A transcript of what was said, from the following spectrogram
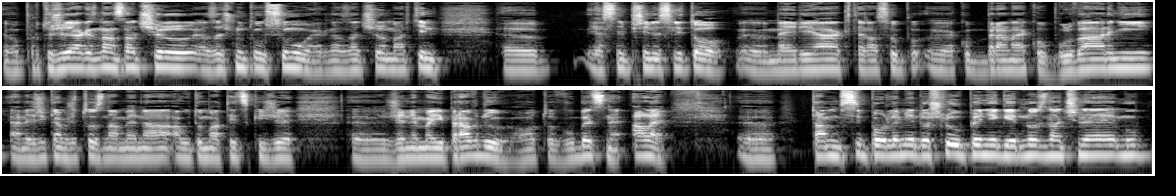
jo, protože jak naznačil, já začnu tou sumou, jak naznačil Martin, eh, jasně přinesli to eh, média, která jsou eh, jako brana jako bulvární. Já neříkám, že to znamená automaticky, že, že nemají pravdu, jo, to vůbec ne. Ale tam si podle mě došlo úplně k jednoznačnému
